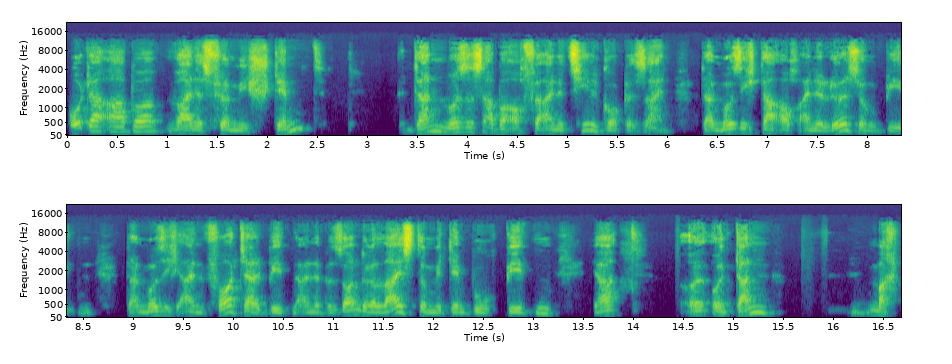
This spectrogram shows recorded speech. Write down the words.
Oder aber, weil es für mich stimmt, dann muss es aber auch für eine Zielgruppe sein. Dann muss ich da auch eine Lösung bieten. Dann muss ich einen Vorteil bieten, eine besondere Leistung mit dem Buch bieten. Ja, und dann macht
